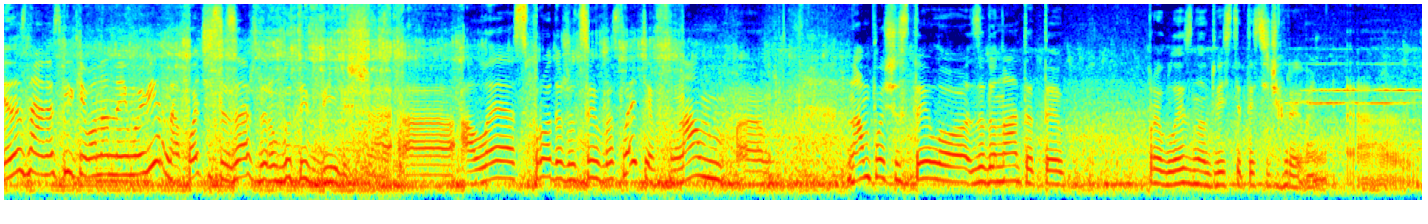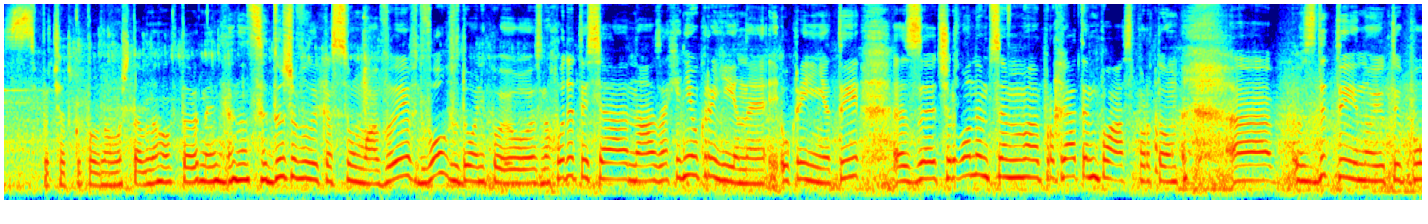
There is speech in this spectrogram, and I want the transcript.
Я не знаю наскільки вона неймовірна, хочеться завжди робити більше. Е, Але з продажу цих браслетів нам, е, нам пощастило задонатити приблизно 200 тисяч гривень початку повномасштабного вторгнення. Ну це дуже велика сума. Ви вдвох з донькою знаходитеся на західній Україні. Україні. Ти з червоним цим проклятим паспортом, е, з дитиною. Типу,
